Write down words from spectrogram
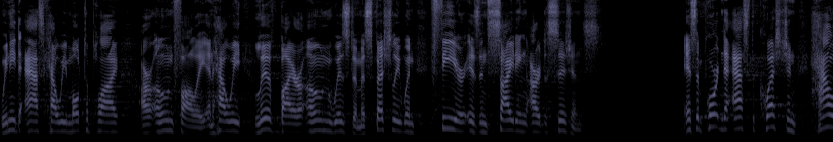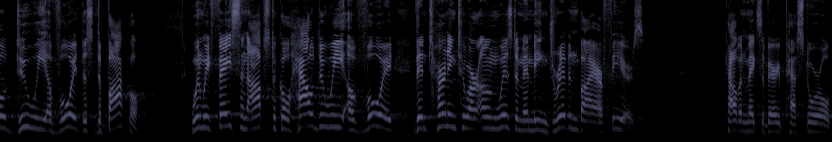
We need to ask how we multiply our own folly and how we live by our own wisdom, especially when fear is inciting our decisions. it's important to ask the question how do we avoid this debacle? When we face an obstacle, how do we avoid then turning to our own wisdom and being driven by our fears? Calvin makes a very pastoral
